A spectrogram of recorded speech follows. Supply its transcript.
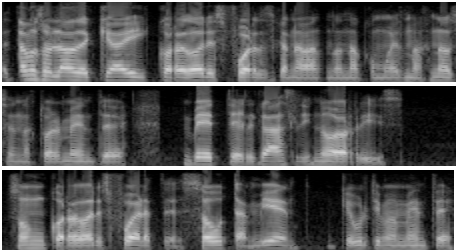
estamos hablando de que hay corredores fuertes que han abandonado, como es Magnussen actualmente, Vettel, Gasly, Norris. Son corredores fuertes. So también, que últimamente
